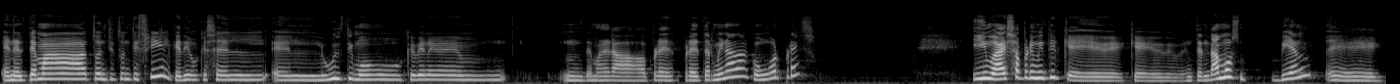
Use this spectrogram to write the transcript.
en el tema 2023, el que digo que es el, último que viene mm, de manera predeterminada con WordPress. Y me vais a permitir que, entendamos bien eh,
